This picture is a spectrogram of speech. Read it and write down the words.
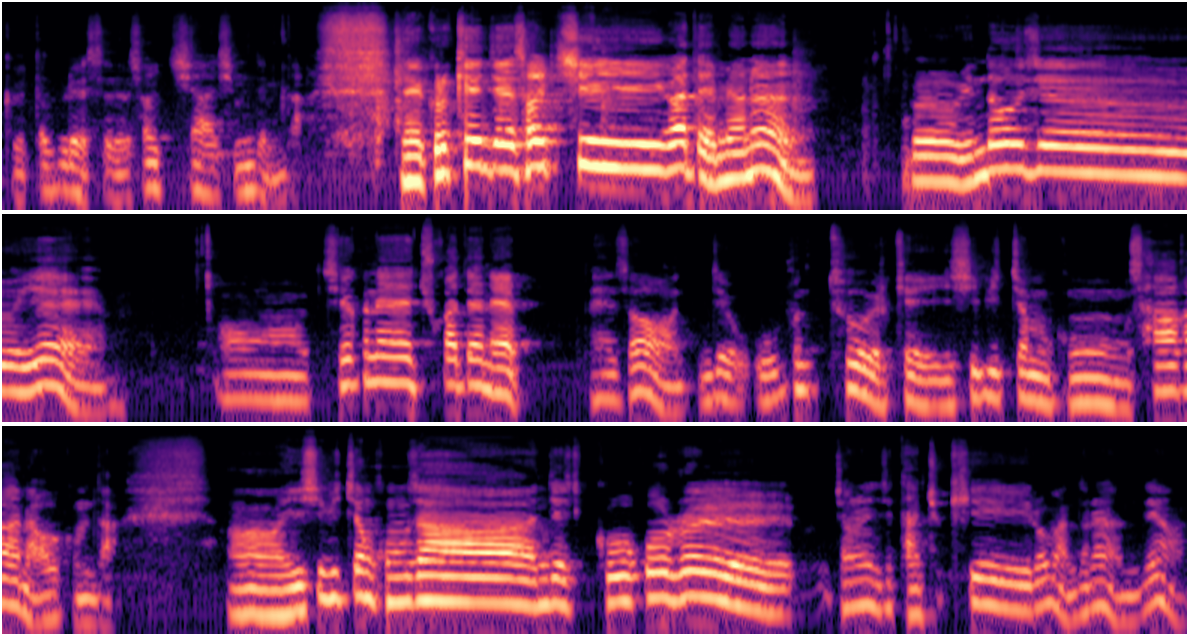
그 WSL을 설치하시면 됩니다. 네, 그렇게 이제 설치가 되면은 그 윈도우즈에 어, 최근에 추가된 앱에서 이제 우분투 이렇게 22.04가 나올 겁니다. 어, 22.04 이제 그거를 저는 이제 단축키로 만들어 놨는데요.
